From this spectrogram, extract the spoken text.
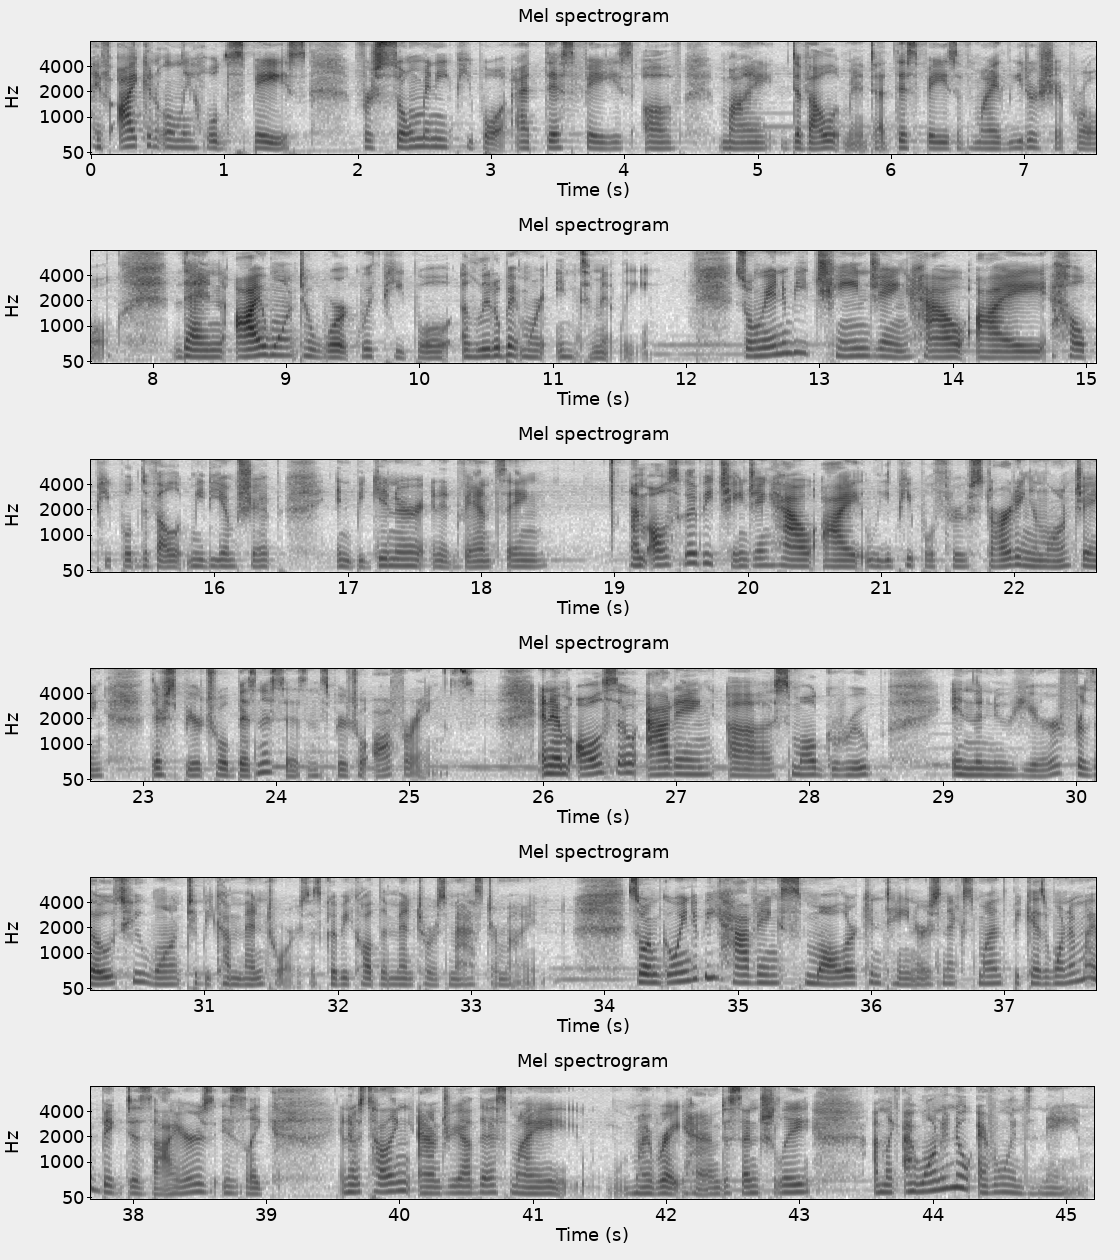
if I can only hold space for so many people at this phase of my development, at this phase of my leadership role, then I want to work with people a little bit more intimately. So, I'm going to be changing how I help people develop mediumship in beginner and advancing. I'm also going to be changing how I lead people through starting and launching their spiritual businesses and spiritual offerings. And I'm also adding a small group in the new year for those who want to become mentors. This could be called the Mentors Mastermind. So I'm going to be having smaller containers next month because one of my big desires is like and I was telling Andrea this, my my right hand essentially. I'm like, I want to know everyone's name.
